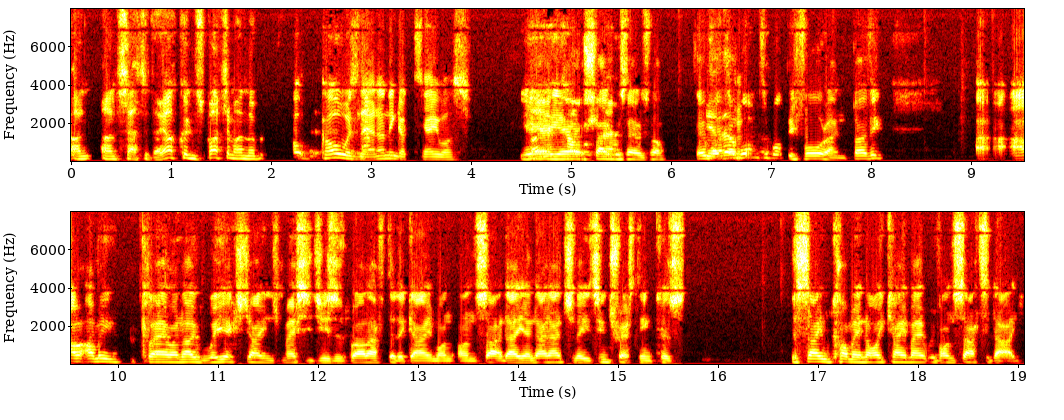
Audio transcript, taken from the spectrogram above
on, on Saturday? I couldn't spot him on the. Oh, Cole was there. I don't think O'Shea was. Yeah, Yeah, yeah, was Shane there. was there as well. They, Yeah, yeah, they they were- warmed him up beforehand, but I think, I, I, I mean, Claire, I know we exchanged messages as well after the game on, on Saturday, and, and actually it's interesting because the same comment I came out with on Saturday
